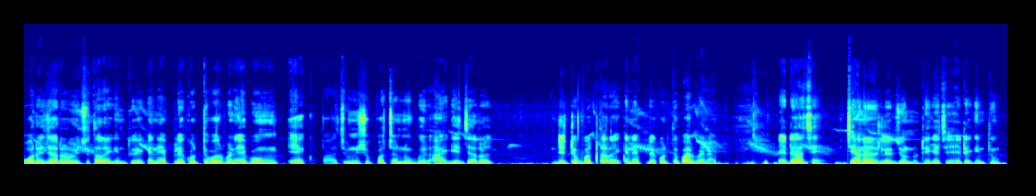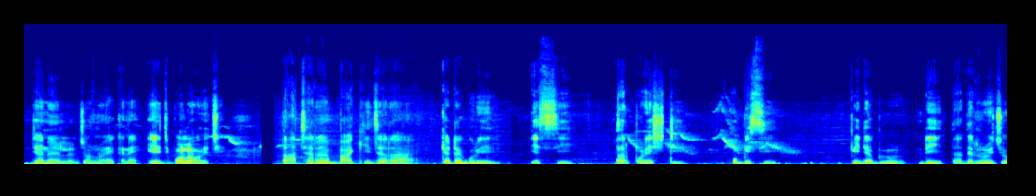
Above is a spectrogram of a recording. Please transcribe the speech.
পরে যারা রয়েছে তারা কিন্তু এখানে অ্যাপ্লাই করতে পারবেন এবং এক পাঁচ উনিশশো পঁচানব্বইয়ের আগে যারা ডেট অফ বার্থ তারা এখানে অ্যাপ্লাই করতে পারবে না। এটা আছে জেনারেলের জন্য, ঠিক আছে? এটা কিন্তু জেনারেলের জন্য এখানে এজ বলা হয়েছে। তাছাড়া বাকি যারা ক্যাটাগরি এসসি তারপর এসটি ওবিসি পিডাব্লিউডি তাদের রয়েছে।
